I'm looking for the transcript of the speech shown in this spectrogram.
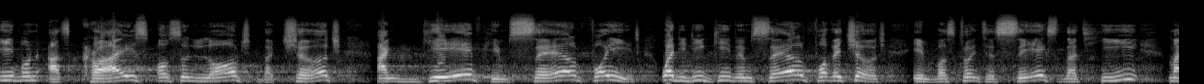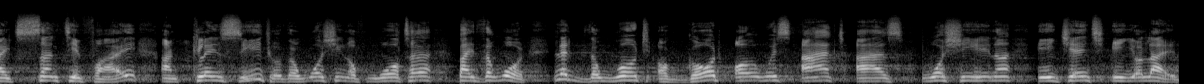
even as Christ also loved the church and gave himself for it. Why did he give himself for the church? In verse 26, that he might sanctify and cleanse it with the washing of water by the word. Let the word of God always act as washing agent in your life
